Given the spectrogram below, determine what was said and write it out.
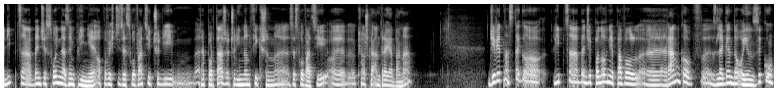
lipca będzie Słoń na Zemplinie, opowieści ze Słowacji, czyli reportaże, czyli non-fiction e, ze Słowacji, e, książka Andrzeja Bana. 19 lipca będzie ponownie Paweł Rankow z legendą o języku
